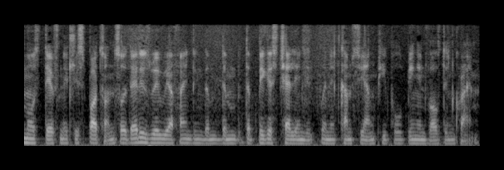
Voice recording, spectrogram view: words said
Most definitely spot on. So that is where we are finding the, the, the biggest challenge when it comes to young people being involved in crime.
